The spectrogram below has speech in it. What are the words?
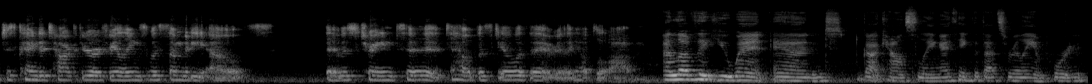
just kind of talk through our feelings with somebody else that was trained to, to help us deal with it really helped a lot. I love that you went and got counseling. I think that that's really important.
